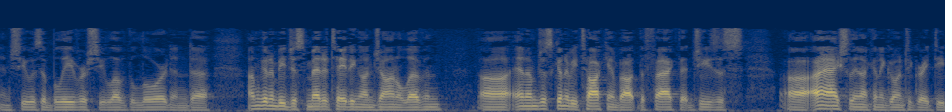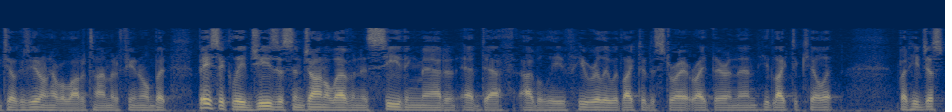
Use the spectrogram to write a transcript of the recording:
and she was a believer. She loved the Lord, and uh, I'm going to be just meditating on John 11, uh, and I'm just going to be talking about the fact that Jesus uh, I'm actually not going to go into great detail because you don't have a lot of time at a funeral, but basically, Jesus in John 11 is seething mad at, at death, I believe. He really would like to destroy it right there and then. He'd like to kill it, but he just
